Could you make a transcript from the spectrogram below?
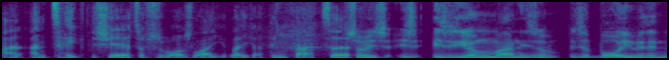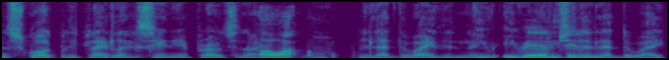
and, and take the shirt off Szoboszlai. Like like I think that's a, uh, So he's, he's he's a young man. He's a he's a boy within the squad, but he played like a senior pro tonight. oh, I, he led the way, didn't he? he, he really didn't. led the way.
